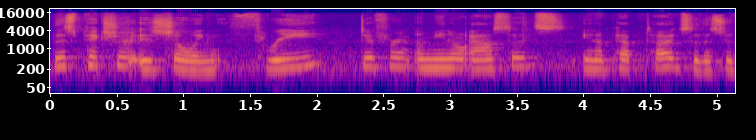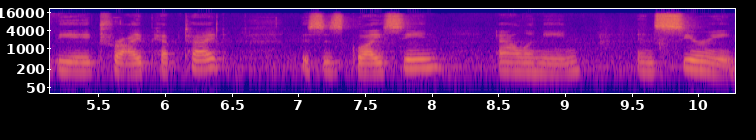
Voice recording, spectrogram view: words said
This picture is showing three different amino acids in a peptide, so this would be a tripeptide. This is glycine, alanine, and serine.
